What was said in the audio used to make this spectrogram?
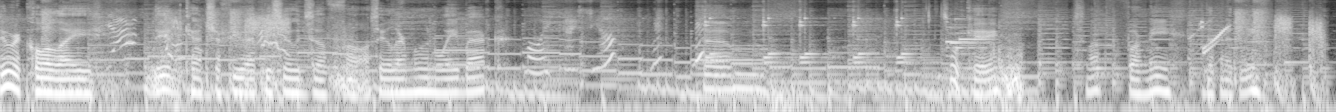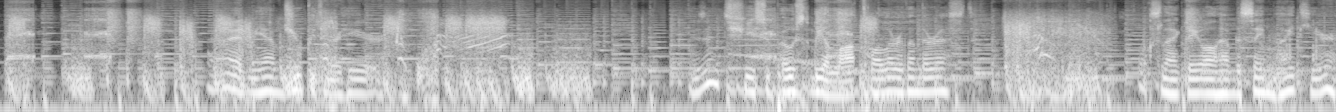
do recall I did catch a few episodes of uh, Sailor Moon way back. Um, it's okay. It's not for me, definitely. Alright, we have Jupiter here. Isn't she supposed to be a lot taller than the rest? Looks like they all have the same height here.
